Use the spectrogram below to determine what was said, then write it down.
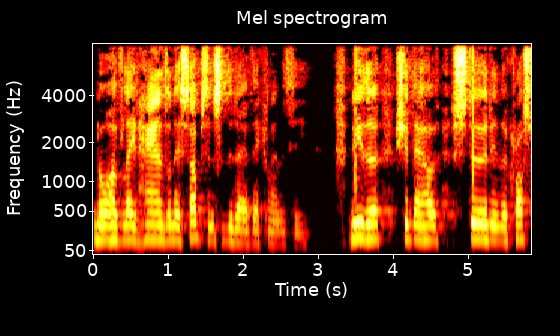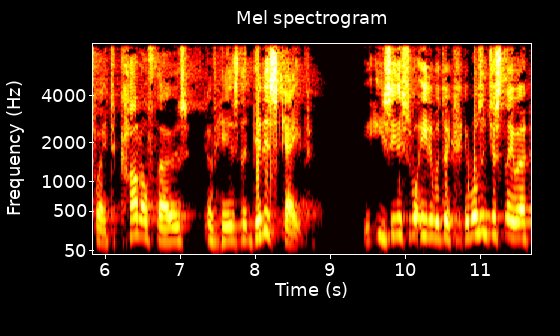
nor have laid hands on their substance in the day of their calamity. Neither should thou have stood in the crossway to cut off those of his that did escape. You see, this is what Edom would do. It wasn't just they were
